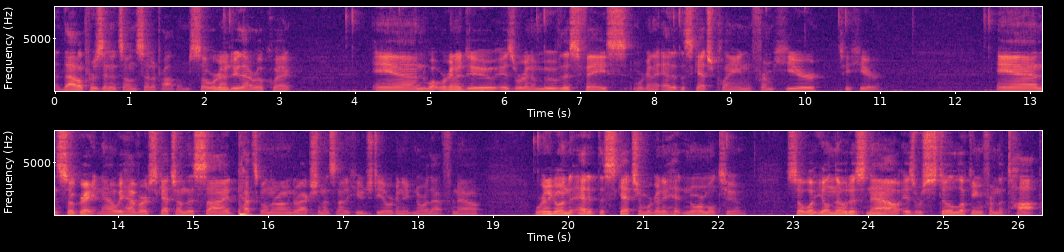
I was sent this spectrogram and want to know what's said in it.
that'll present its own set of problems. So we're gonna do that real quick. And what we're going to do is we're going to move this face. We're going to edit the sketch plane from here to here. And so great, now we have our sketch on this side. Cut's going the wrong direction. That's not a huge deal. We're going to ignore that for now. We're going to go into edit the sketch and we're going to hit normal to. So what you'll notice now is we're still looking from the top.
